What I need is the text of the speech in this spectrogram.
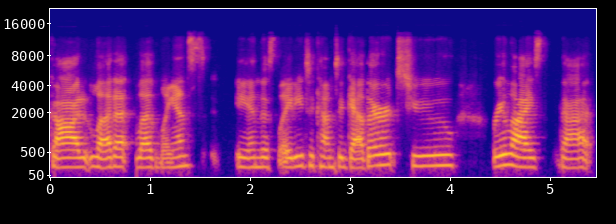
God led led Lance and this lady to come together to realize that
